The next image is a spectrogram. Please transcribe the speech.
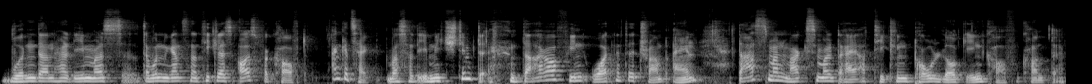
wurden dann halt eben als, da wurden die ganzen Artikel als ausverkauft angezeigt, was halt eben nicht stimmte. Daraufhin ordnete Trump ein, dass man maximal drei Artikel pro Login kaufen konnte.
